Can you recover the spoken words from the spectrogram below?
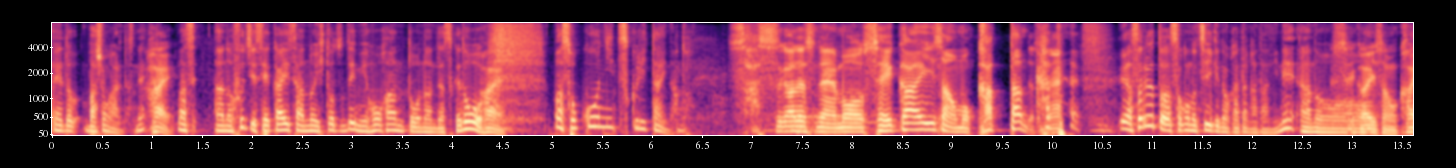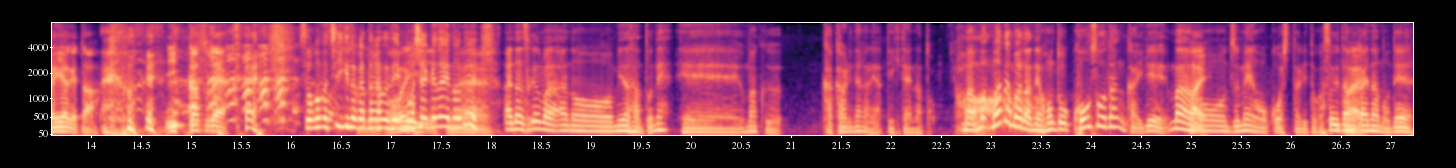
えーと、場所があるんですね、はいまあ、あの富士世界遺産の一つで美保半島なんですけど、はいまあ、そこに作りたいなと。さすがですね。もう世界遺産をもう買ったんですね。いや、それ言うとそこの地域の方々にね、あのー、世界遺産を買い上げた。一括で。そこの地域の方々に申し訳ないので、ね、あれなんですけど、まあ、あのー、皆さんとね、えー、うまく関わりながらやっていきたいなと。まあ、ままだまだね、本当構想段階で、まあ、あの、図面を起こしたりとか、そういう段階なので、はい、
